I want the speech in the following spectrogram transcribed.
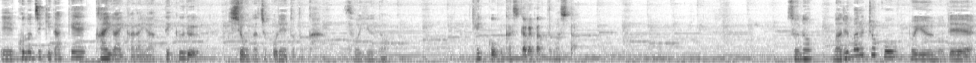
えー、この時期だけ海外からやってくる希少なチョコレートとかそういうの結構昔から買ってました。そのまるチョコというので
